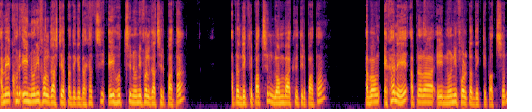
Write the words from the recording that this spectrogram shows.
আমি এখন এই ননি ফল গাছটি আপনাদেরকে দেখাচ্ছি। এই হচ্ছে ননি ফল গাছের পাতা। আপনারা দেখতে পাচ্ছেন লম্বা আকৃতির পাতা। এবং এখানে আপনারা এই ননি ফলটা দেখতে পাচ্ছেন।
